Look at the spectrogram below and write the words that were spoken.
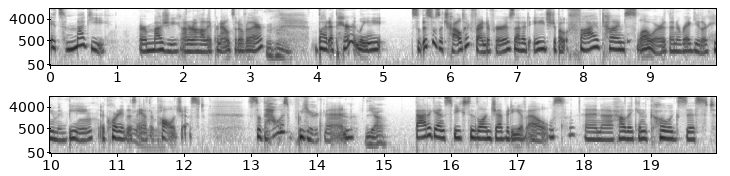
it's Muggy or Mudgy. I don't know how they pronounce it over there. But apparently, so this was a childhood friend of hers that had aged about five times slower than a regular human being, according to this anthropologist. So that was weird, man. Yeah. That again speaks to the longevity of elves and uh, how they can coexist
